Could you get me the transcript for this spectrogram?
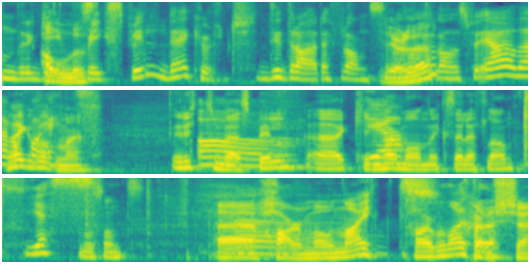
andre Game Freak-spill. Det er kult. De drar referanser. Gjør de det? til andre spill. Ja, det Det er i hvert fall ett. Rytmespill. eh, King Ja. Harmonix eller et eller annet. Yes. Noe sånt. Uh, Harmonite, Harmonite, er kanskje,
